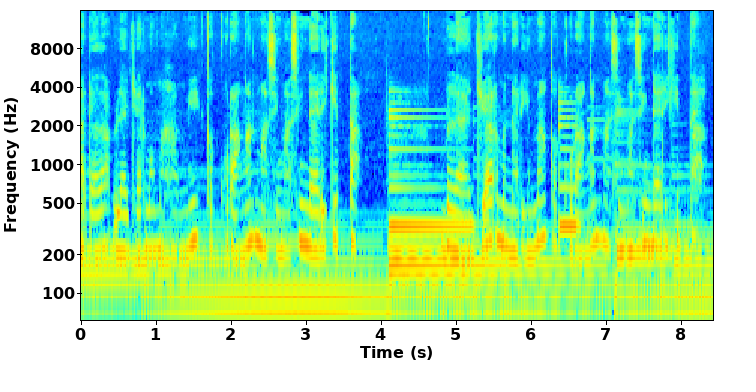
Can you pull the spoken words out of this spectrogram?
adalah belajar memahami kekurangan masing-masing dari kita. Belajar menerima kekurangan masing-masing dari kita.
